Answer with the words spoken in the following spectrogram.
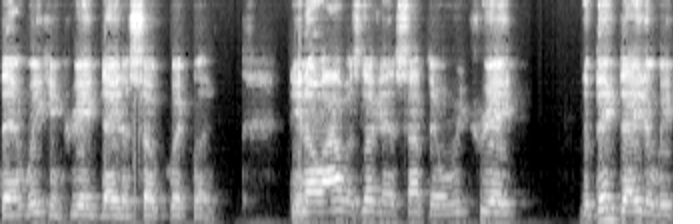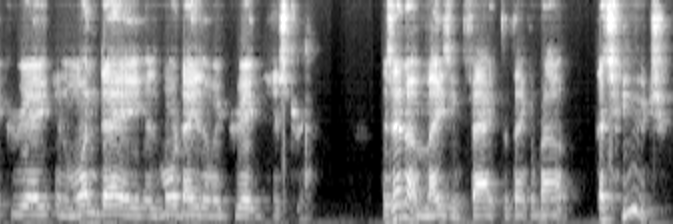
that we can create data so quickly. You know, I was looking at something we create the big data we create in one day is more data than we create in history. Is that an amazing fact to think about? That's huge.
